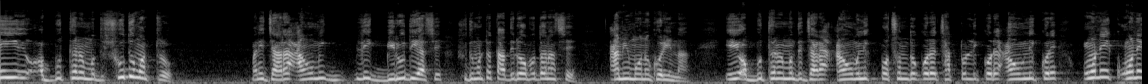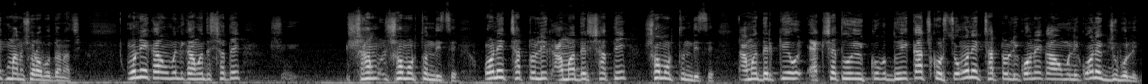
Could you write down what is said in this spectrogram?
এই অভ্যুত্থানের মধ্যে শুধুমাত্র মানে যারা আওয়ামী লীগ বিরোধী আছে, শুধুমাত্র তাদের অবদান আছে? আমি মনে করি না। এই অভ্যুত্থানের মধ্যে যারা আওয়ামী লীগ পছন্দ করে, ছাত্রলীগ করে, আওয়ামী লীগ করে, অনেক অনেক মানুষের অবদান আছে। অনেক আওয়ামী লীগ আমাদের সাথে সমর্থন দিচ্ছে অনেক ছাত্রলীগ আমাদের সাথে সমর্থন দিছে। আমাদেরকেও একসাথে ওই ঐক্যবদ্ধ হয়ে কাজ করছে। অনেক ছাত্রলীগ, অনেক আওয়ামী লীগ, অনেক যুবলীগ।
